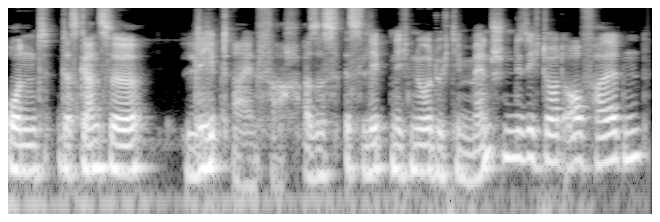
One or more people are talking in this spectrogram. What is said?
Und das Ganze lebt einfach. Also es, es lebt nicht nur durch die Menschen, die sich dort aufhalten,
